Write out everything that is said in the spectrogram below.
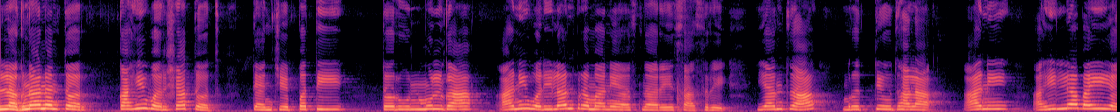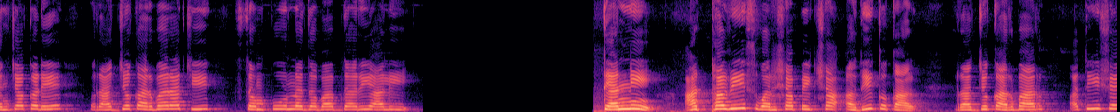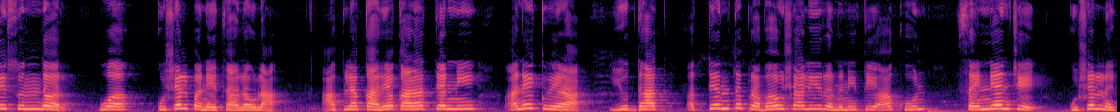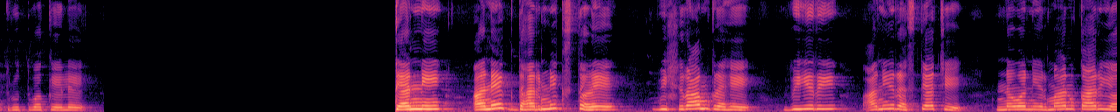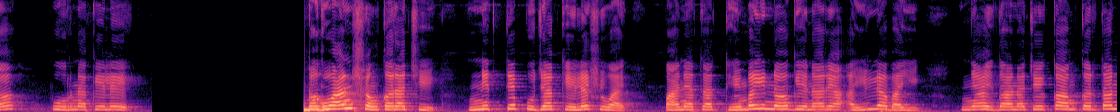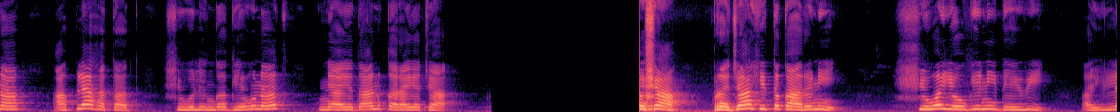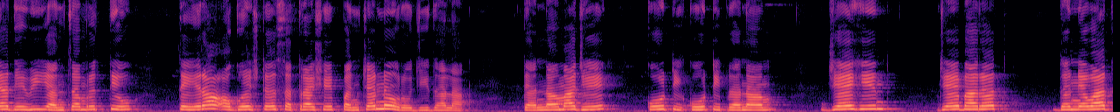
लग्नानंतर काही वर्षातच त्यांचे पती तरुण मुलगा आणि वडिलांप्रमाणे असणारे सासरे यांचा मृत्यू झाला आणि अहिल्याबाई यांच्याकडे राज्यकारभाराची संपूर्ण जबाबदारी आली. त्यांनी अठ्ठावीस वर्षापेक्षा अधिक काळ राज्यकारभार अतिशय सुंदर व कुशलपणे चालवला. आपल्या कार्यकाळात त्यांनी अनेक वेळा युद्धात अत्यंत प्रभावशाली रणनीती आखून सैन्यांचे कुशल नेतृत्व केले. त्यांनी अनेक धार्मिक स्थळे विश्रामगृहे विहिरी आणि रस्त्याचे नवनिर्माण कार्य पूर्ण केले. भगवान शंकराची नित्य पूजा केल्याशिवाय पाण्याचा थेंबही न घेणाऱ्या अहिल्याबाई न्यायदानाचे काम करताना आपल्या हातात शिवलिंग घेऊनच न्यायदान करायच्या. अशा प्रजाहितकारिणी शिवयोगिनी देवी अहिल्यादेवी यांचा मृत्यू तेरा ऑगस्ट सतराशे पंच्याण्णव रोजी झाला. त्यांना माझे कोटी कोटी प्रणाम. जय हिंद जय भारत. धन्यवाद.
